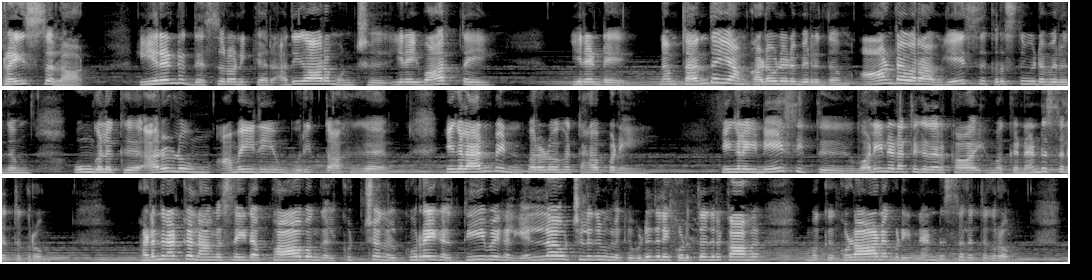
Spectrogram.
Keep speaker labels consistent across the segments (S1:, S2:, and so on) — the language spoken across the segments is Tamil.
S1: பிரைஸ் லாட் இரண்டு தெசுரோனிக்கர் அதிகாரம் ஒன்று இறை வார்த்தை இரண்டு. நம் தந்தையாம் கடவுளிடமிருந்தும் ஆண்டவராம் இயேசு கிறிஸ்துவிடமிருந்தும் உங்களுக்கு அருளும் அமைதியும் உரித்தாகுக. எங்கள் அன்பின் பரலோக தகப்பனே எங்களை நேசித்து வழி நடத்துகிறதற்காய் உமக்கு நன்றி செலுத்துகிறோம். கடந்த நாட்கள் நாங்கள் செய்த பாவங்கள் குற்றங்கள் குறைகள் தீமைகள் எல்லாவற்றிலிருந்தும் எங்களுக்கு விடுதலை கொடுத்ததற்காக உமக்கு கொடான கொடி நன்றி செலுத்துகிறோம்.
